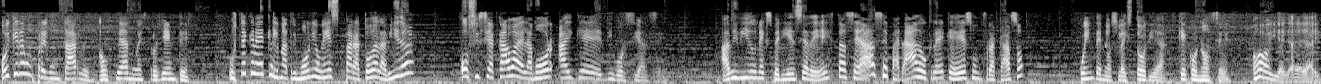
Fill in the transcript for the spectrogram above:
Hoy queremos preguntarle a usted, a nuestro oyente, ¿usted cree que el matrimonio es para toda la vida? ¿O si se acaba el amor hay que divorciarse? ¿Ha vivido una experiencia de esta? ¿Se ha separado? ¿Cree que es un fracaso? Cuéntenos la historia que conoce. Ay, ay, ay, ay.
